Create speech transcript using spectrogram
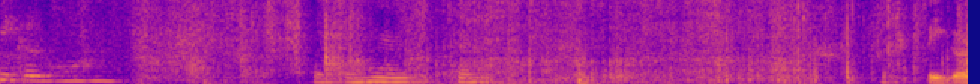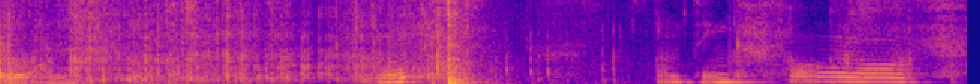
bigger one. There's one bigger one. Oops, something fall off.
